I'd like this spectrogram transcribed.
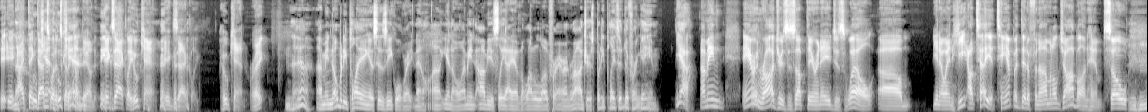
it, it, no, I think that's can, what it's going to come down to. Yeah. Exactly, who can? Exactly, who can? Right? Yeah, I mean, nobody playing is his equal right now. Uh, you know, I mean, obviously, I have a lot of love for Aaron Rodgers, but he plays a different game. Yeah, I mean, Aaron Rodgers is up there in age as well. Um, you know, and he, I'll tell you, Tampa did a phenomenal job on him. So, mm-hmm.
